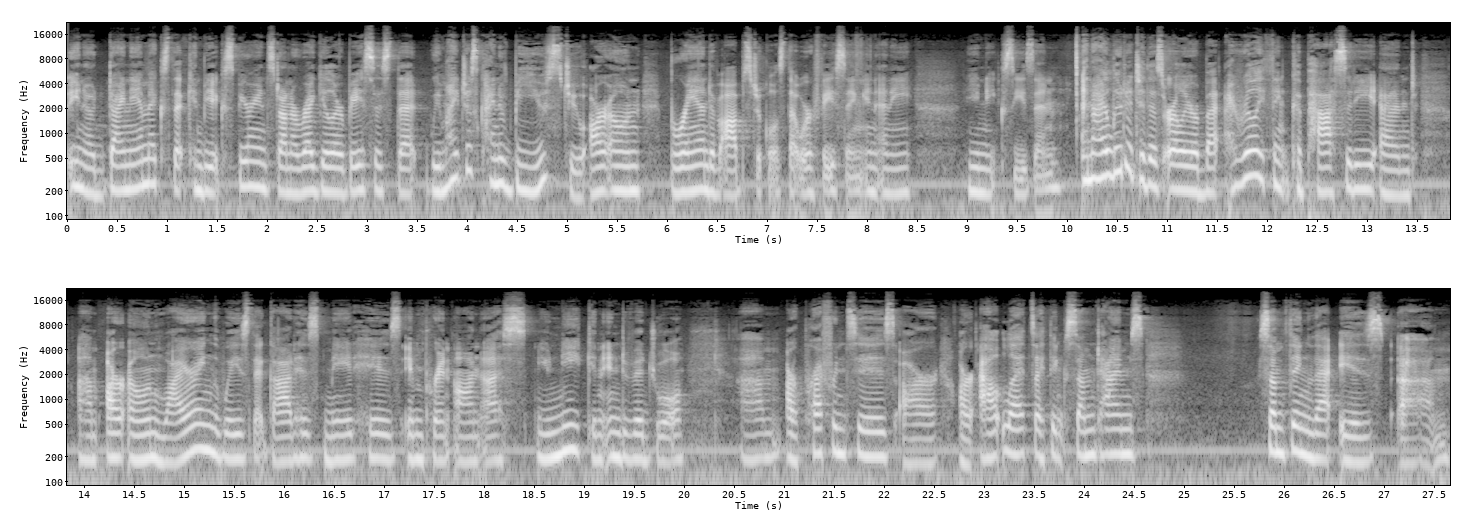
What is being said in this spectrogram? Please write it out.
you know, dynamics that can be experienced on a regular basis that we might just kind of be used to. Our own brand of obstacles that we're facing in any unique season. And I alluded to this earlier, but I really think capacity and um, our own wiring, the ways that God has made his imprint on us unique and individual. Um, our preferences, our our outlets. I think sometimes something that is um,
